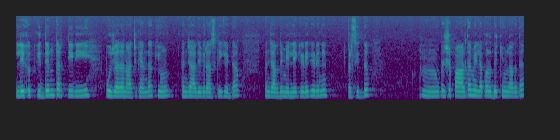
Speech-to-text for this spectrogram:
ਲੇਖਕ ਗਿੱਧੇ ਨੂੰ ਧਰਤੀ ਦੀ ਪੂਜਾ ਦਾ ਨਾਚ ਕਹਿੰਦਾ, ਕਿਉਂ? ਪੰਜਾਬ ਦੇ ਵਿਰਾਸਤੀ ਖੇਡਾਂ, ਪੰਜਾਬ ਦੇ ਮੇਲੇ ਕਿਹੜੇ ਕਿਹੜੇ ਨੇ? ਪ੍ਰਸਿੱਧ? ਛਪਾਰ ਦਾ ਮੇਲਾ ਕਦੋਂ ਤੇ ਕਿਉਂ ਲੱਗਦਾ?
